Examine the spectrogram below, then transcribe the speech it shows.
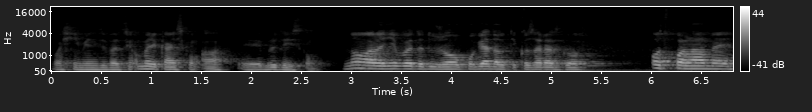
właśnie między wersją amerykańską a y, brytyjską. No ale nie będę dużo opowiadał, tylko zaraz go odpalamy.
